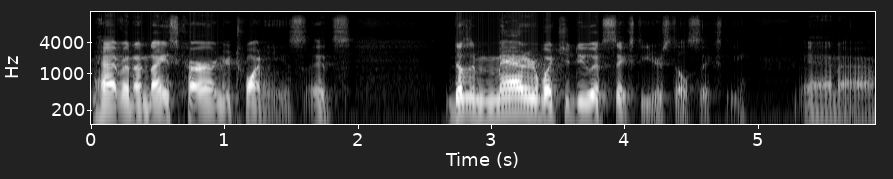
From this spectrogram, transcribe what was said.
having a nice car in your 20s. It's it doesn't matter what you do at 60, you're still 60. And uh,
